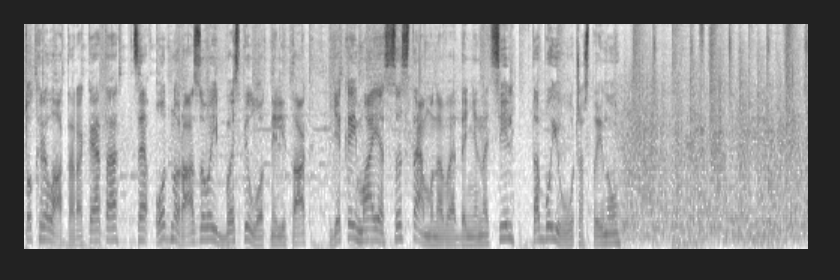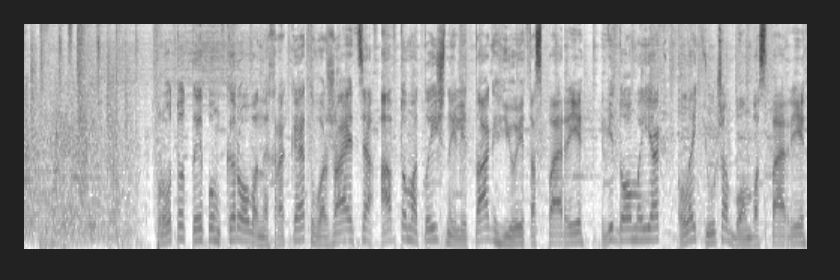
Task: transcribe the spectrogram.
то крилата ракета це одноразовий безпілотний літак, який має систему наведення на ціль та бойову частину. Прототипом керованих ракет вважається автоматичний літак Гюїта Сперрі, відомий як летюча бомба Сперрі.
